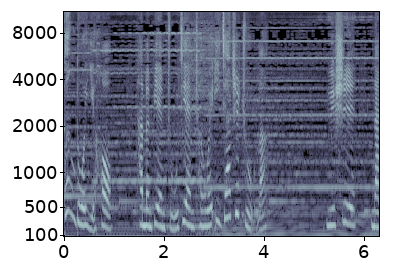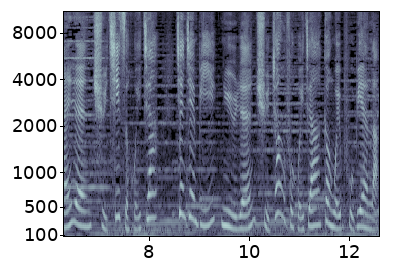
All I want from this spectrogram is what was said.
更多以后，他们便逐渐成为一家之主了。于是，男人娶妻子回家，渐渐比女人娶丈夫回家更为普遍了。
